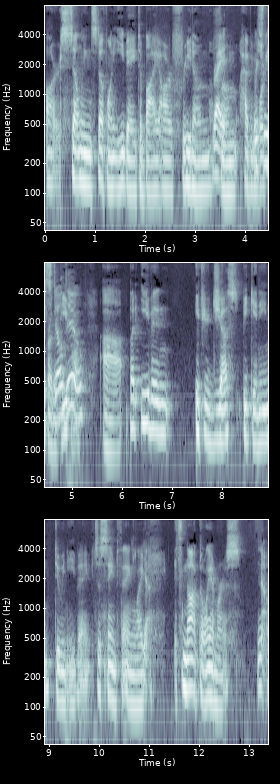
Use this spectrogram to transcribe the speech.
our selling stuff on eBay to buy our freedom Right. from having to Which work we for still other people. do. Uh, but even if you're just beginning doing eBay, it's the same thing. Like Yeah. it's not glamorous no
